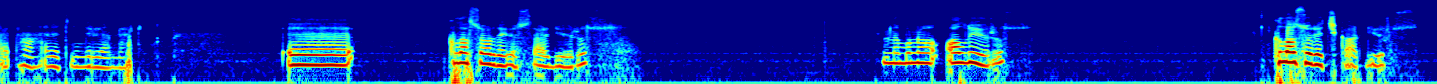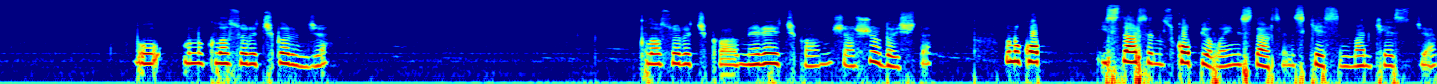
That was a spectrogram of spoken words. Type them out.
Ha evet indirilenler. Ee, klasörde göster diyoruz. Şimdi bunu alıyoruz. Klasöre çıkar diyoruz. Bu bunu klasöre çıkarınca klasöre çıkar. Nereye çıkarmış? Ya şurada işte. Bunu kop isterseniz kopyalayın, isterseniz kesin. Ben keseceğim.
